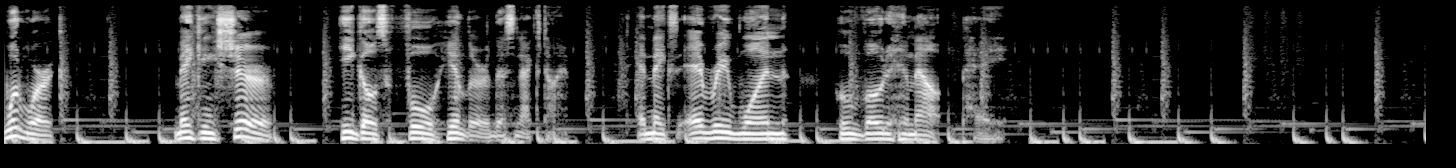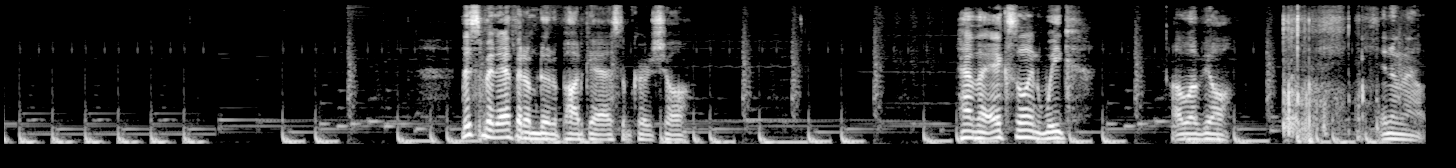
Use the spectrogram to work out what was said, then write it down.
woodwork, making sure he goes full Hitler this next time and makes everyone who voted him out pay. This has been F and I'm doing a podcast. I'm Curtis Shaw. Have an excellent week. I love y'all. And I'm out.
